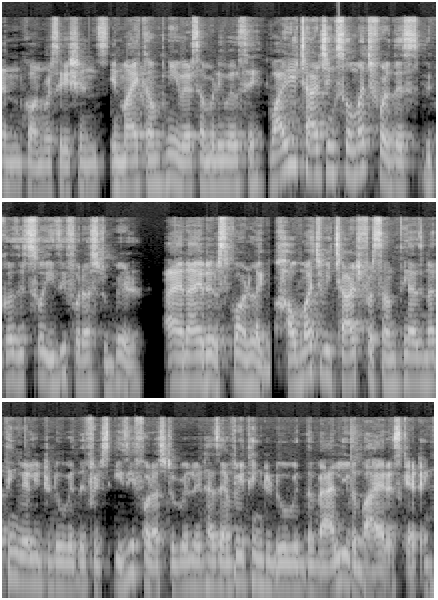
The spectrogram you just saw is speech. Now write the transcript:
in conversations in my company where somebody will say, Why are you charging so much for this? Because it's so easy for us to build. And I respond like how much we charge for something has nothing really to do with if it's easy for us to build. It has everything to do with the value the buyer is getting.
